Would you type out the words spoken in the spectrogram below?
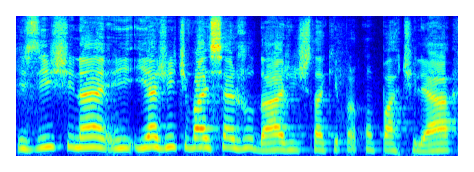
Existe, né? E, e a gente vai se ajudar, a gente tá aqui para compartilhar.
